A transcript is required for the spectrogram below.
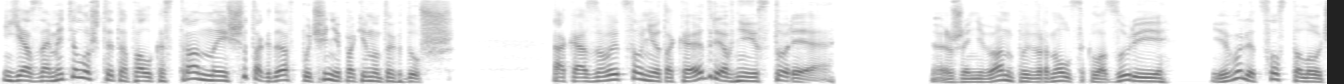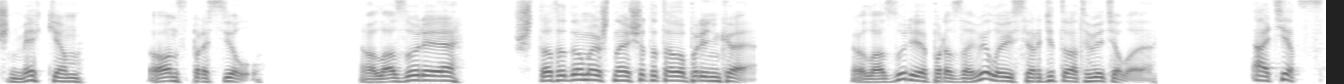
«Я заметила, что эта палка странная еще тогда в пучине покинутых душ. Оказывается, у нее такая древняя история». Женеван повернулся к Лазурии, его лицо стало очень мягким. Он спросил. «Лазурия, что ты думаешь насчет этого паренька?» Лазурия порозовела и сердито ответила. «Отец,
